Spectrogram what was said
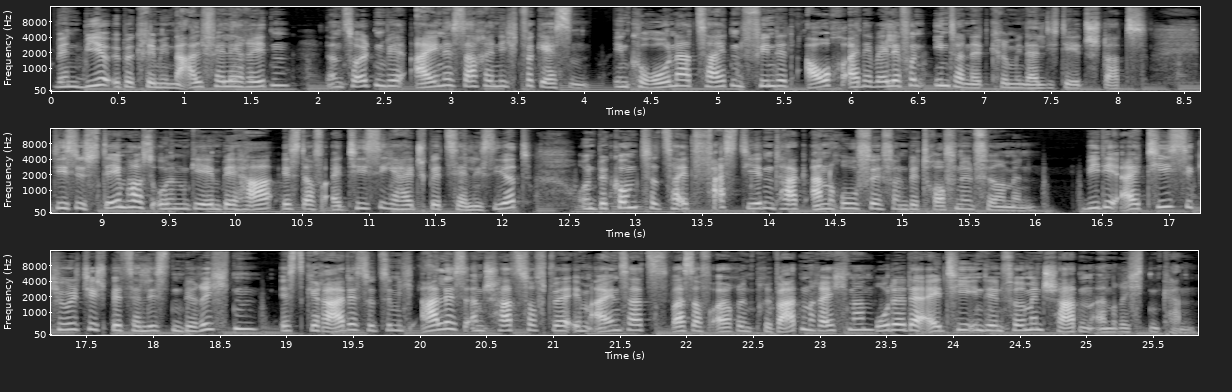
Wenn wir über Kriminalfälle reden, dann sollten wir eine Sache nicht vergessen. In Corona-Zeiten findet auch eine Welle von Internetkriminalität statt. Die Systemhaus Ulm GmbH ist auf IT-Sicherheit spezialisiert und bekommt zurzeit fast jeden Tag Anrufe von betroffenen Firmen. Wie die IT-Security-Spezialisten berichten, ist gerade so ziemlich alles an Schadsoftware im Einsatz, was auf euren privaten Rechnern oder der IT in den Firmen Schaden anrichten kann.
